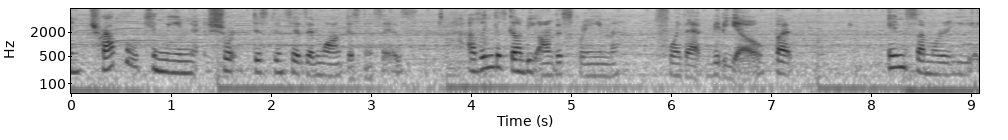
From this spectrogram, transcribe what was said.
And travel can mean short distances and long distances. A link is going to be on the screen for that video, but in summary,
